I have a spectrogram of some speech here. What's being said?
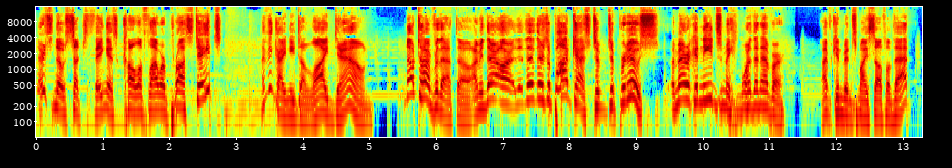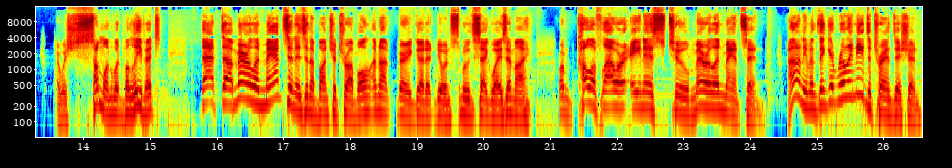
There's no such thing as cauliflower prostate. I think I need to lie down. No time for that, though. I mean, there are there, there's a podcast to, to produce. America needs me more than ever. I've convinced myself of that. I wish someone would believe it. That uh, Marilyn Manson is in a bunch of trouble. I'm not very good at doing smooth segues, am I? From cauliflower anus to Marilyn Manson. I don't even think it really needs a transition.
